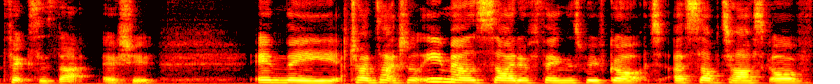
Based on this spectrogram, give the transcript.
fixes that issue. In the transactional emails side of things, we've got a subtask of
